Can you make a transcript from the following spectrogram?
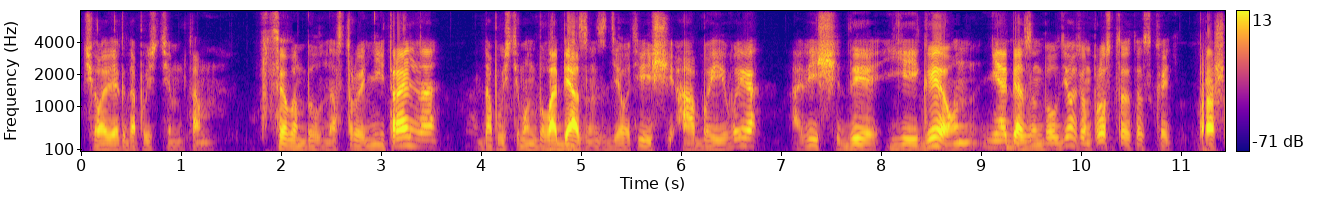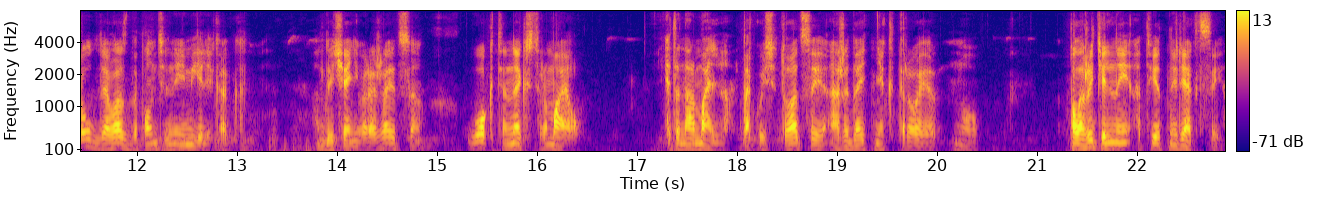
человек, допустим, там в целом был настроен нейтрально, допустим, он был обязан сделать вещи А, Б и В, а вещи Д, Е и Г он не обязан был делать, он просто, так сказать, прошел для вас дополнительные мили, как англичане выражаются, walked an extra mile. Это нормально в такой ситуации ожидать некоторой ну, положительной ответной реакции.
